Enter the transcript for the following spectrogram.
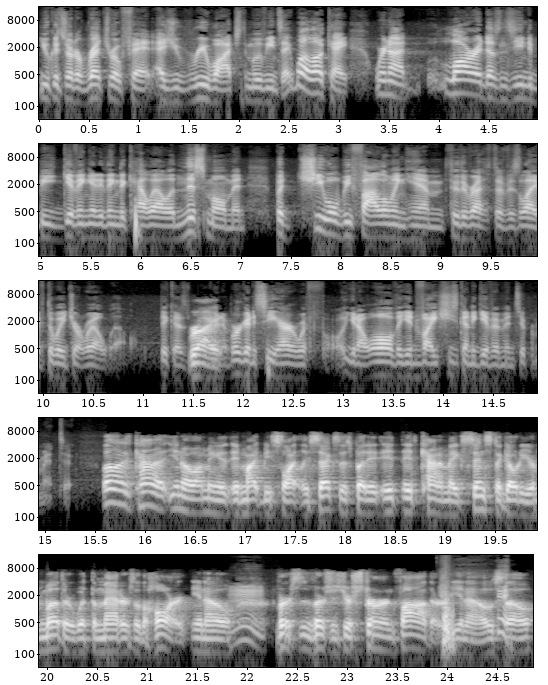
you could sort of retrofit as you rewatch the movie and say, well, okay, we're not. Laura doesn't seem to be giving anything to Kal El in this moment, but she will be following him through the rest of his life the way Jor-El will because right. we're going to see her with you know all the advice she's going to give him in Superman too. Well, and it's kind of you know I mean it, it, might be slightly sexist, but it, it, it kind of makes sense to go to your mother with the matters of the heart, you know, mm. versus versus your stern father, you know. So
